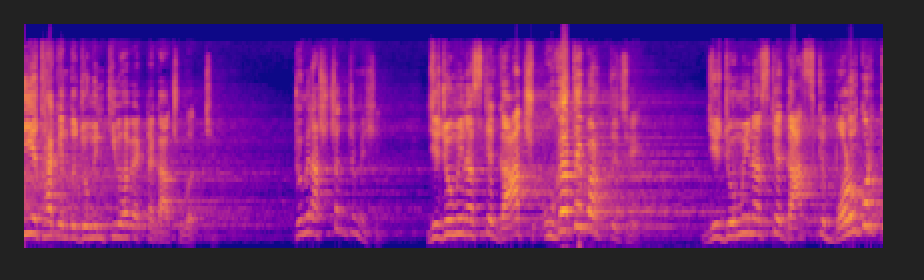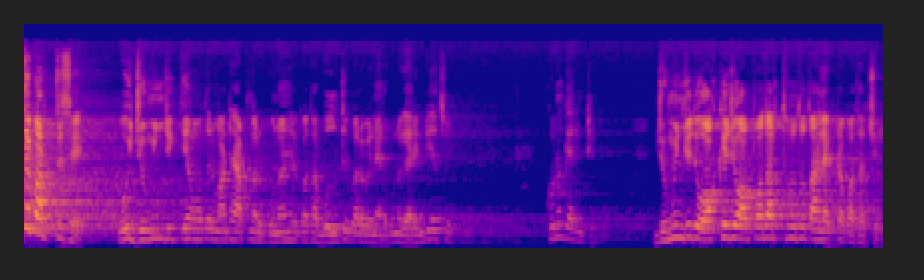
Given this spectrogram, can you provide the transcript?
দিয়ে থাকেন, তো জমিন কীভাবে একটা গাছ উগাচ্ছে? জমিন আশ্চর্য মেশিন যে জমিন আজকে গাছ উগাতে পারতেছে, যে জমিন আজকে গাছকে বড় করতে পারতেছে, ওই জমিন যে কি আমাদের মাঠে আপনার গুনাহের কথা বলতে পারবেন, এর কোনো গ্যারেন্টি আছে? কোনো গ্যারেন্টি নেই। জমিন যদি অকেজো অপদার্থ হতো তাহলে একটা কথা ছিল,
